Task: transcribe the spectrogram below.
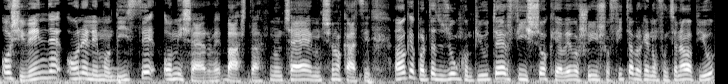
o si vende o nelle immondizie o mi serve, basta, non, c'è, non ci sono cazzi. Ho anche portato giù un computer fisso che avevo su in soffitta perché non funzionava più,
